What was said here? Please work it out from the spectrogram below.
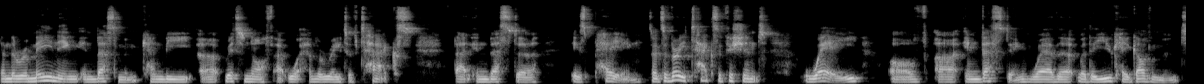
then the remaining investment can be uh, written off at whatever rate of tax that investor is paying. So it's a very tax efficient way of uh, investing where the, where the UK government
